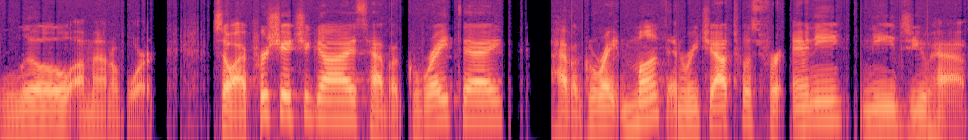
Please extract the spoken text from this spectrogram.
little amount of work. So I appreciate you guys. Have a great day. Have a great month and reach out to us for any needs you have.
